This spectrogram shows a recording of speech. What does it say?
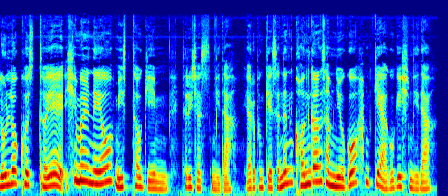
롤러코스터에 힘을 내어 미스터 김 들으셨습니다. 여러분께서는 건강 365 함께하고 계십니다.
